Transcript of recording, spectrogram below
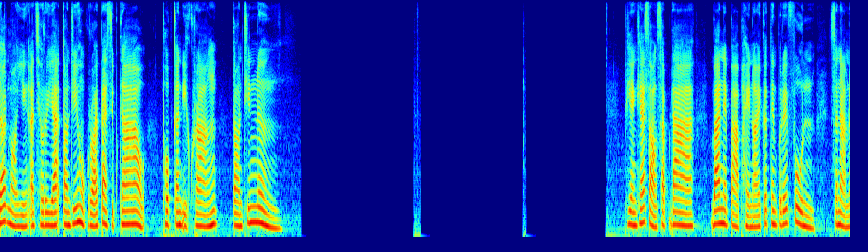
ยอดหมอหญิงอัจฉริยะตอนที่ 689 พบกันอีกครั้ง ตอนที่หนึ่งเพียงแค่สองสัปดาห์ บ้านในป่าไผ่น้อยก็เต็มไปด้วยฝุ่น สนามเ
